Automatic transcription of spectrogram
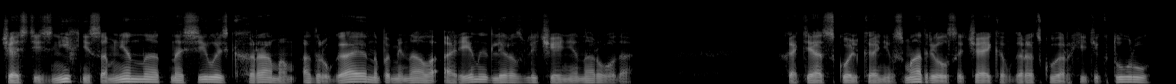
Часть из них, несомненно, относилась к храмам, а другая напоминала арены для развлечения народа. Хотя сколько ни всматривался Чайка в городскую архитектуру,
